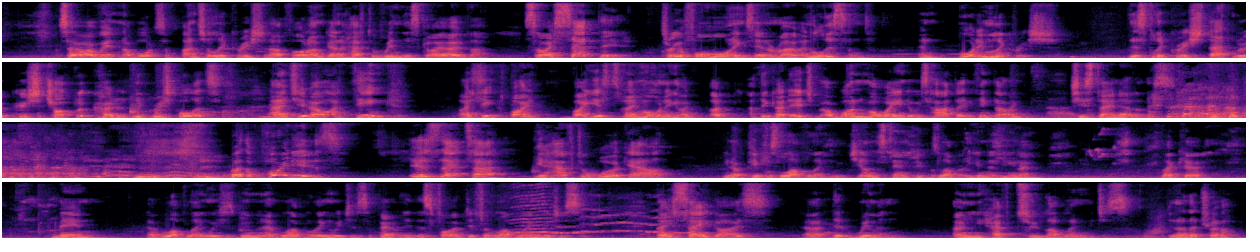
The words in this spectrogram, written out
So I went and I bought a bunch of licorice, and I thought I'm going to have to win this guy over. So I sat there three or four mornings in a row and listened and bought him licorice this licorice, that licorice, chocolate coated licorice bullets. And you know, I think, I think by by yesterday morning, I, I, I think I'd edged, I won my way into his heart. Don't you think, darling? She's staying out of this. but the point is, is that uh, you have to work out, you know, people's love language. You understand people's love, you know, you know like a man have love languages, women have love languages. Apparently, there's five different love languages. They say, guys, uh, that women only have two love languages. You know that, Trevor?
